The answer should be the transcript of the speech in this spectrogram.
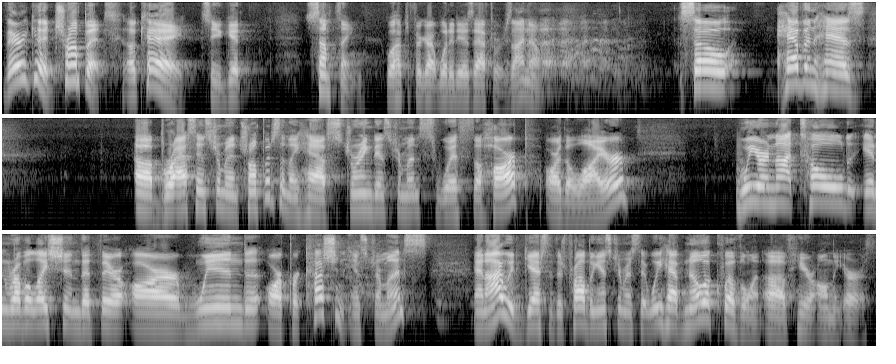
Very good. Trumpet. Okay. So you get something. We'll have to figure out what it is afterwards. I know. So, heaven has uh, brass instrument and trumpets, and they have stringed instruments with the harp or the lyre. We are not told in Revelation that there are wind or percussion instruments, and I would guess that there's probably instruments that we have no equivalent of here on the earth.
